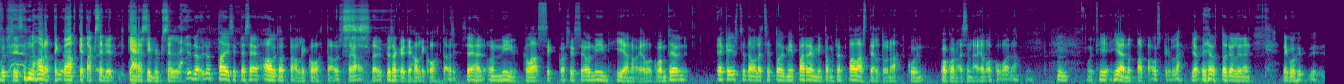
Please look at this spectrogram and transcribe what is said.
Mutta siis, nauratte katketakseni kärsimykselle. no, no, tai sitten se autotallikohtaus tai pysäköintihallikohtaus, sehän on niin klassikko, siis se on niin hieno elokuva, mutta ehkä just se tavalla, että se toimii paremmin tuommoisen palasteltuna kuin kokonaisena elokuvana. Hmm. Mutta hieno tapaus kyllä. Ja, ja todellinen niin kuin hy-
